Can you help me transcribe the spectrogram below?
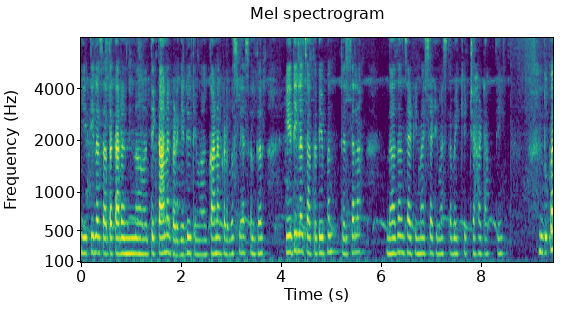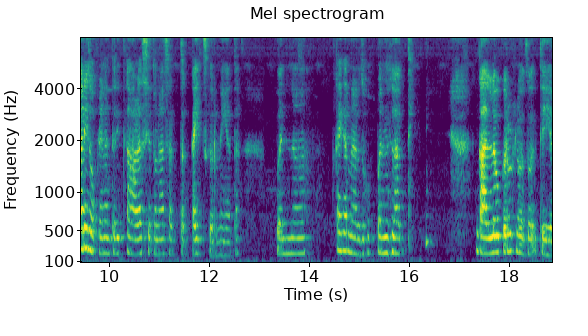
येतीलच आता कारण ते कानाकडे गेले होते. मग कानाकडे बसले असेल तर येतीलच आता ते पण. तर चला दादांसाठी माझ्यासाठी मस्तपैकी चहा टाकते. दुपारी झोपल्यानंतर इतका आळस येतो ना असं वाटतं काहीच करू नये आता. पण काय करणार झोप पण लागते. काल लवकर उठलो होतो ते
